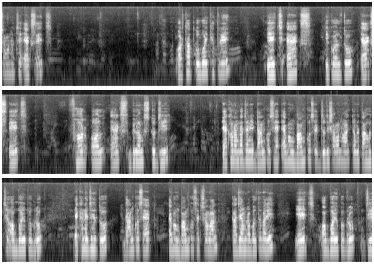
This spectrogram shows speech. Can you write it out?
সমান হচ্ছে এক্স এইচ অর্থাৎ উভয় ক্ষেত্রে H X equal to X H for all X belongs to G এখন আমরা জানি ডান কোসেট এবং বাম কোসেট যদি সমান হয়, তবে তা হচ্ছে অব্যয় উপগ্রুপ। এখানে যেহেতু ডান কোসেট এবং বাম কোসেট সমান, কাজে আমরা বলতে পারি এইচ অব্যয় উপগ্রুপ জি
